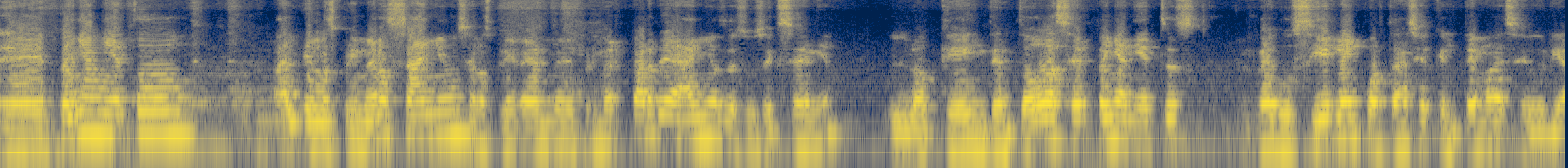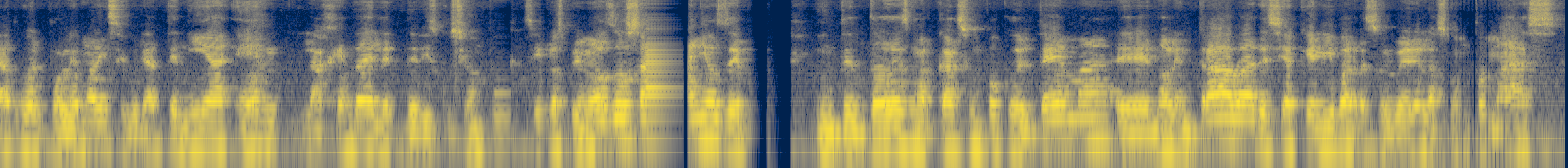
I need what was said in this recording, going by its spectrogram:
Eh, Peña Nieto, en los primeros años, en, los en el primer par de años de su sexenio, lo que intentó hacer Peña Nieto es reducir la importancia que el tema de seguridad o el problema de inseguridad tenía en la agenda de, de discusión pública. ¿sí? Los primeros dos años de intentó desmarcarse un poco del tema, eh, no le entraba, decía que él iba a resolver el asunto más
